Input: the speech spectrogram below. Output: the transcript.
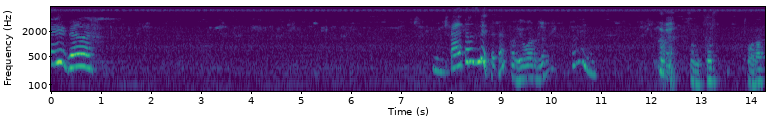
आई गं. काय तरच लिहित अरे वारलं शंकर थोरात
